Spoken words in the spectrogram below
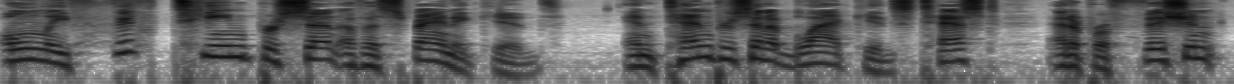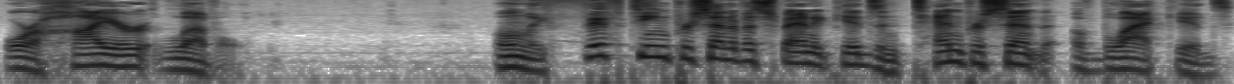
only 15% of Hispanic kids and 10% of black kids test at a proficient or higher level. Only 15% of Hispanic kids and 10% of black kids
